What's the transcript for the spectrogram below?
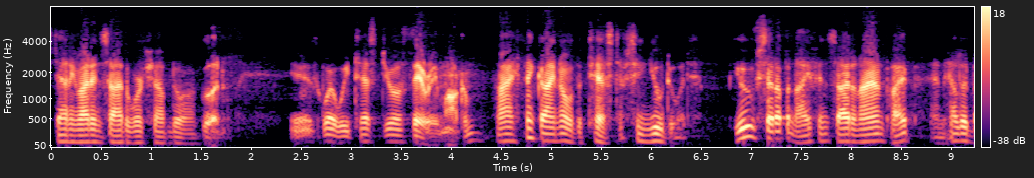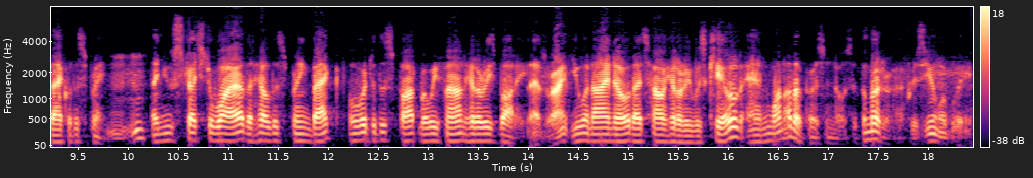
Standing right inside the workshop door. Good. Here's where we test your theory, Markham. I think I know the test. I've seen you do it. You've set up a knife inside an iron pipe and held it back with a spring. Mm-hmm. Then you stretched a wire that held the spring back over to the spot where we found Hillary's body. That's right. You and I know that's how Hillary was killed, and one other person knows it, the murderer. Presumably.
